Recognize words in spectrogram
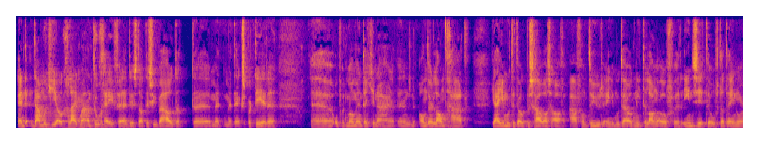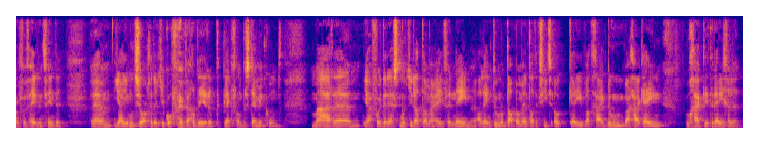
en daar moet je je ook gelijk maar aan toegeven. Hè? Dus dat is überhaupt dat, met, met exporteren uh, op het moment dat je naar een ander land gaat, ja, je moet het ook beschouwen als av avontuur. En je moet daar ook niet te lang over inzitten of dat enorm vervelend vinden. Um, ja, je moet zorgen dat je koffer wel weer op de plek van bestemming komt. Maar um, ja, voor de rest moet je dat dan maar even nemen. Alleen toen op dat moment had ik zoiets, oké, wat ga ik doen? Waar ga ik heen? Hoe ga ik dit regelen?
